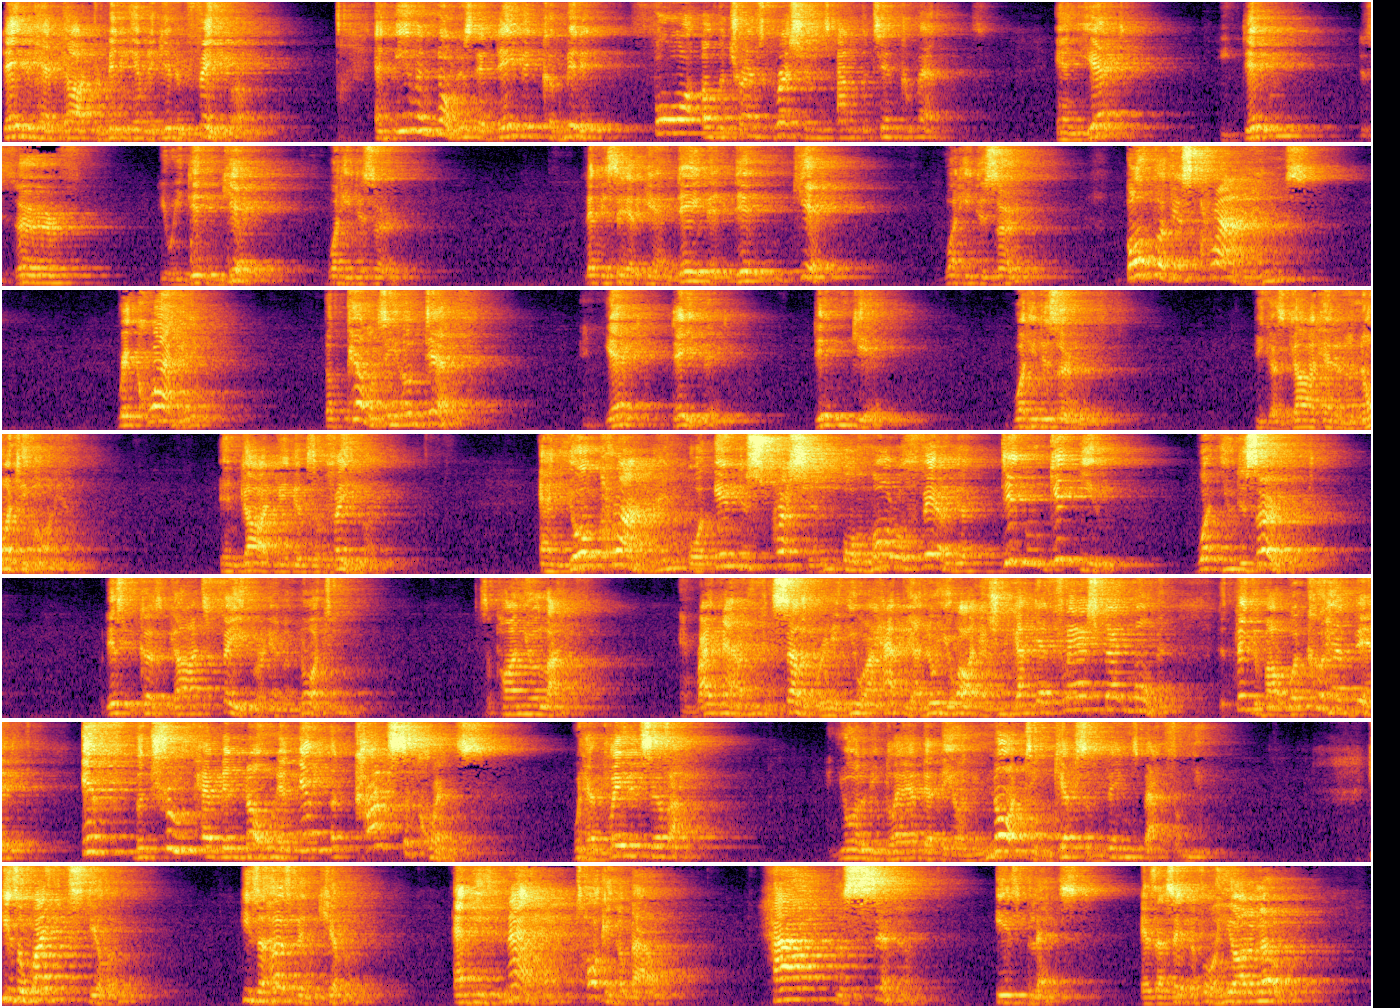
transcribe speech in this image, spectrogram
David had God permitting him to give him favor. And even notice that David committed four of the transgressions out of the Ten Commandments. And yet, he didn't deserve, he didn't get what he deserved. Let me say that again. David didn't get what he deserved. Both of his crimes required the penalty of death. Yet David didn't get what he deserved because God had an anointing on him and God gave him some favor. and your crime or indiscretion or moral failure didn't get you what you deserved, it's because God's favor and anointing is upon your life. And right now you can celebrate and you are happy. I know you are as you got that flashback moment to think about what could have been if the truth had been known and if the consequence would have played itself out. And you ought to be glad that the anointing kept some things back from you. He's a wife stealer. He's a husband killer. And he's now talking about how the sinner is blessed. As I said before, he ought to know.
